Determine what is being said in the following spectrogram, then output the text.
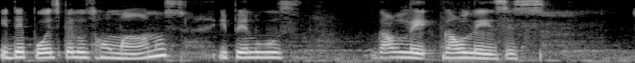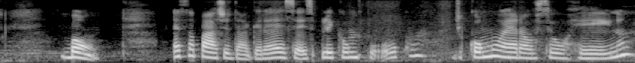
e depois pelos romanos e pelos gaule gauleses. Bom, essa parte da Grécia explica um pouco de como era o seu reino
